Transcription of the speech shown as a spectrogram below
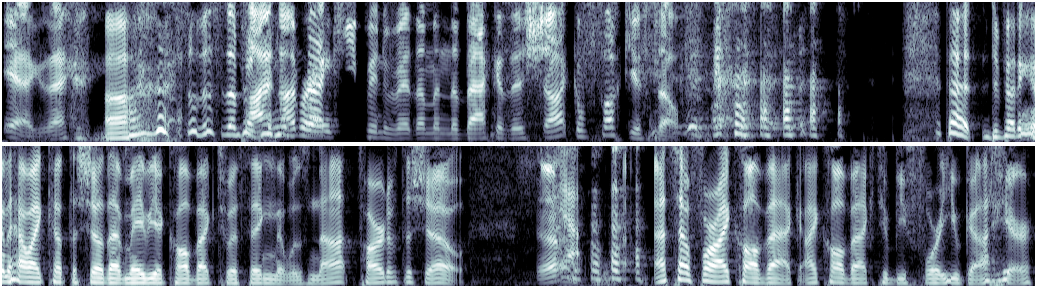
Yeah, exactly. Uh, so this is episode. I, Taking a I'm not break. keeping rhythm in the back of this shot. Go fuck yourself. that depending on how I cut the show, that may be a callback to a thing that was not part of the show. Yeah. That's how far I call back. I call back to before you got here.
